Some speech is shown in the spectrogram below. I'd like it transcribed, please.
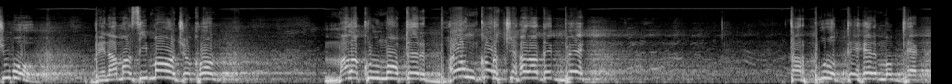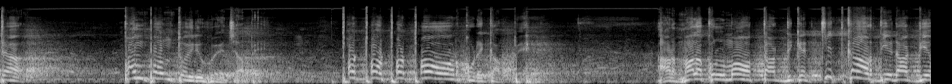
যুবক, বেনামাজি মা যখন মালাকুল মতের ভয়ঙ্কর চেহারা দেখবে, তার পুরো দেহের মধ্যে একটা কম্পন তৈরি হয়ে যাবে। থর থর থর থর করে কাঁপবে। আর মালাকুল মত তার দিকে চিৎকার দিয়ে ডাক দিয়ে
